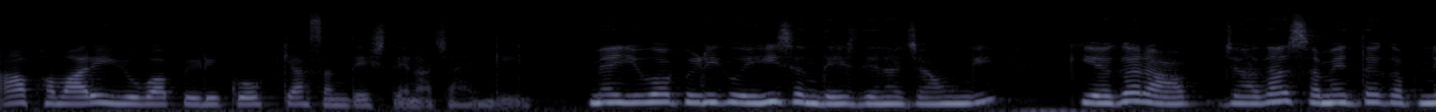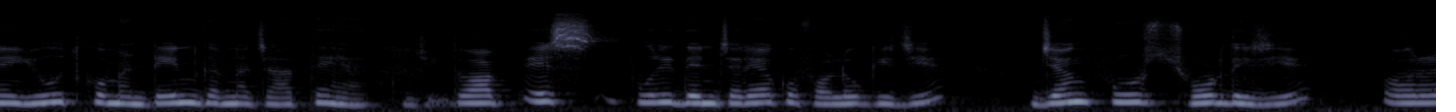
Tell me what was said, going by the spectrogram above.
आप हमारी युवा पीढ़ी को क्या संदेश देना चाहेंगी? मैं युवा पीढ़ी को यही संदेश देना चाहूँगी कि अगर आप ज़्यादा समय तक अपने यूथ को मेंटेन करना चाहते हैं तो आप इस पूरी दिनचर्या को फॉलो कीजिए जंक फूड्स छोड़ दीजिए और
